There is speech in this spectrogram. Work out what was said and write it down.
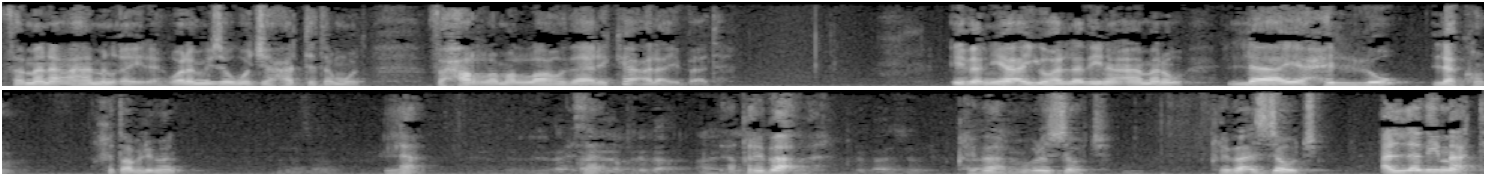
فمنعها من غيره ولم يزوجها حتى تموت فحرم الله ذلك على عباده. إذا يا أيها الذين آمنوا لا يحل لكم. خطاب لمن؟ لا. أقرباء أقرباء مو للزوج أقرباء الزوج. الذي مات.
